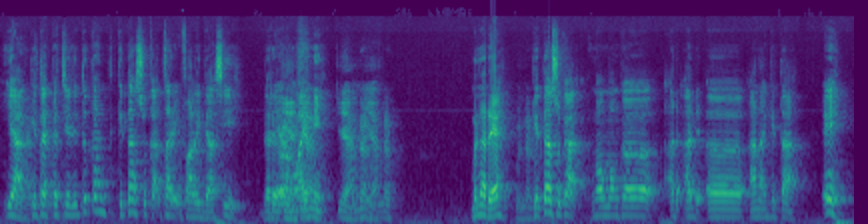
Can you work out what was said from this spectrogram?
Ya, kita kecil itu kan kita suka cari validasi dari orang Iya, lain nih. Iya, benar, iya. benar. Bener ya? Benar, kita suka ngomong ke ad- ad- eh, anak kita, eh,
